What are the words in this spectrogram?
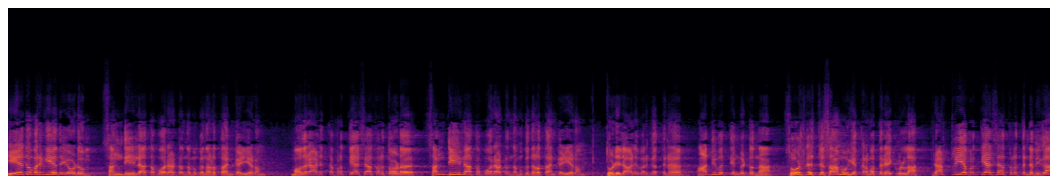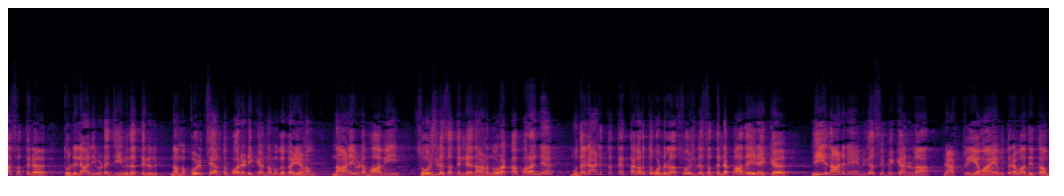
ഏതു വർഗീയതയോടും സന്ധിയില്ലാത്ത പോരാട്ടം നമുക്ക് നടത്താൻ കഴിയണം. മുതലാളിത്ത പ്രത്യാശാസ്ത്രത്തോട് സന്ധിയില്ലാത്ത പോരാട്ടം നമുക്ക് നടത്താൻ കഴിയണം. തൊഴിലാളി വർഗത്തിന് ആധിപത്യം കിട്ടുന്ന സോഷ്യലിസ്റ്റ് സാമൂഹ്യ ക്രമത്തിലേക്കുള്ള രാഷ്ട്രീയ പ്രത്യാശാസ്ത്രത്തിന്റെ വികാസത്തിന് തൊഴിലാളിയുടെ ജീവിതത്തിൽ നമുക്ക് ഉൾച്ചേർത്ത് പോരടിക്കാൻ നമുക്ക് കഴിയണം. നാളെയുടെ ഭാവി സോഷ്യലിസത്തിന്റേതാണെന്ന് ഉറക്ക പറഞ്ഞ് മുതലാളിത്തത്തെ തകർത്തുകൊണ്ടുള്ള സോഷ്യലിസത്തിന്റെ പാതയിലേക്ക് ഈ നാടിനെ വികസിപ്പിക്കാനുള്ള രാഷ്ട്രീയമായ ഉത്തരവാദിത്വം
